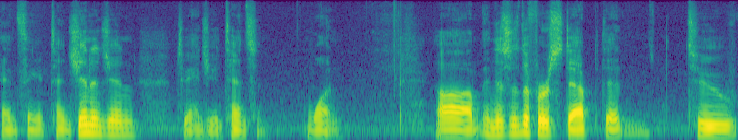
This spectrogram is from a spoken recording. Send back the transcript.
and tensiogen to angiotensin 1. Uh, and this is the first step that to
